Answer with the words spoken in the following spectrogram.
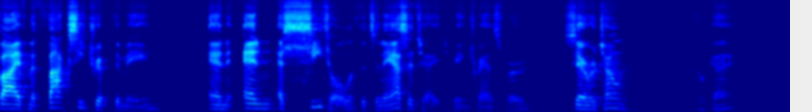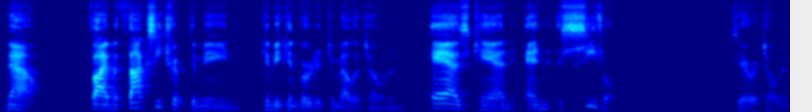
5-methoxytryptamine and N-acetyl, if it's an acetate being transferred, serotonin. Okay? Now, 5-methoxytryptamine can be converted to melatonin, as can N-acetyl serotonin.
